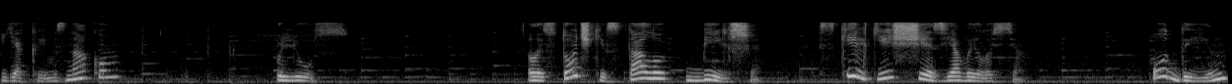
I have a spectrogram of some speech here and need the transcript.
яким знаком? Плюс. Листочків стало більше. Скільки ще з'явилося? Один.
